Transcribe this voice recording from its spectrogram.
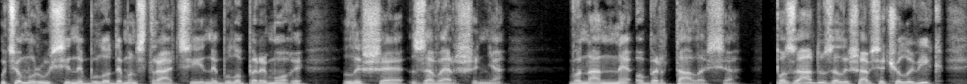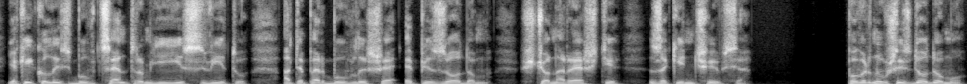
У цьому русі не було демонстрації, не було перемоги, лише завершення. Вона не оберталася. Позаду залишався чоловік, який колись був центром її світу, а тепер був лише епізодом, що нарешті закінчився. Повернувшись додому,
